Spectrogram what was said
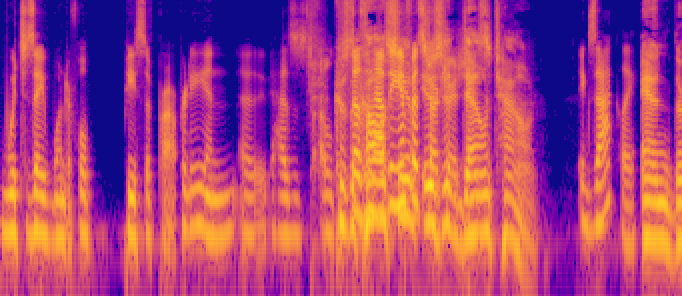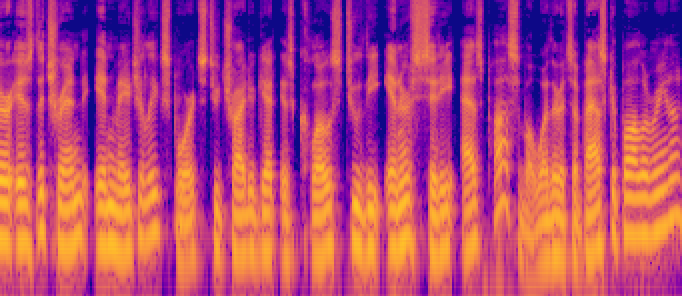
which is a wonderful piece of property and uh, has because the Coliseum the isn't issues. downtown. Exactly. And there is the trend in Major League mm. Sports to try to get as close to the inner city as possible, whether it's a basketball arena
